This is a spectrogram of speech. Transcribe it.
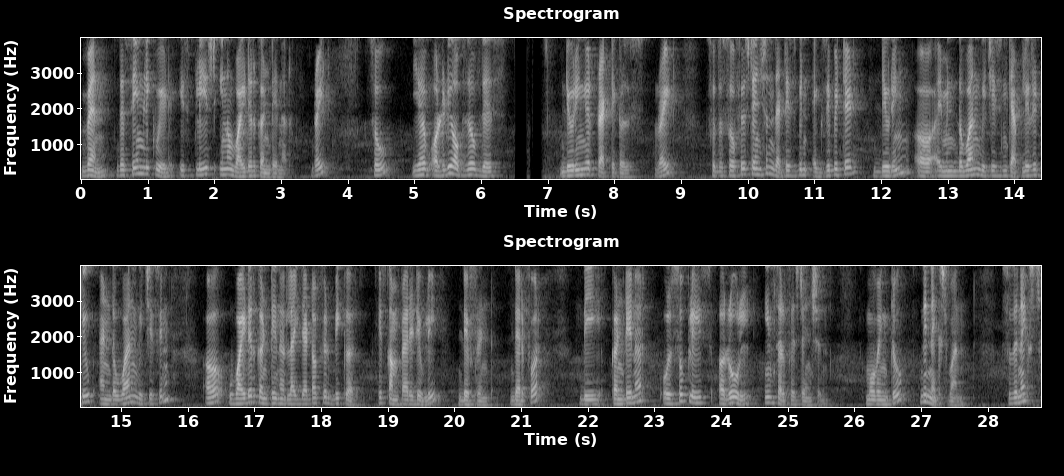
when the same liquid is placed in a wider container, right? So you have already observed this during your practicals, right? So the surface tension that is been exhibited during, uh, I mean the one which is in capillary tube and the one which is in a wider container like that of your beaker is comparatively different. Therefore, the container also plays a role in surface tension. Moving to the next one. So the next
